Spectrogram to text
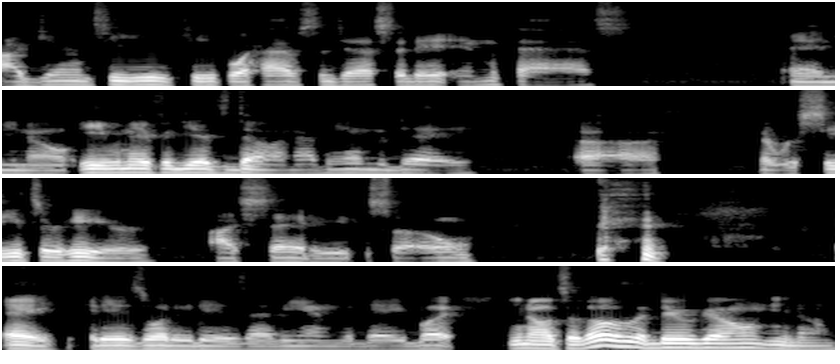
I guarantee you people have suggested it in the past. And, you know, even if it gets done at the end of the day, uh, the receipts are here. I said it. So, hey, it is what it is at the end of the day. But, you know, to those that do go, you know,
